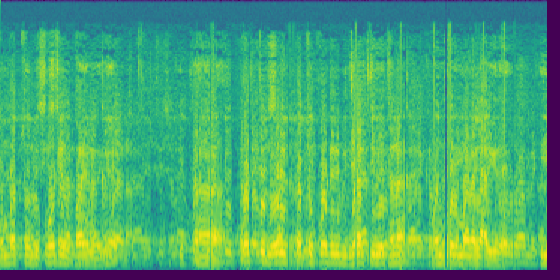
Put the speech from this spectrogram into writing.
ತೊಂಬತ್ತೊಂದು ಕೋಟಿ ರೂಪಾಯಿಗಳಿಗೆ ಒಟ್ಟು ನೂರ ಇಪ್ಪತ್ತು ಕೋಟಿ ವಿದ್ಯಾರ್ಥಿ ವೇತನ ಮಂಜೂರು ಮಾಡಲಾಗಿದೆ. ಈ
